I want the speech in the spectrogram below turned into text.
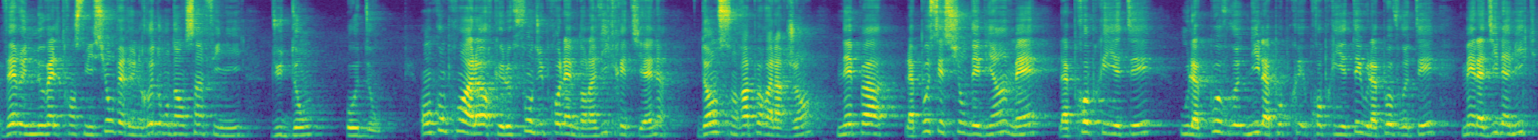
vers une nouvelle transmission, vers une redondance infinie du don au don. On comprend alors que le fond du problème dans la vie chrétienne dans son rapport à l'argent n'est pas la possession des biens, mais la propriété ou la ni la propriété ou la pauvreté, mais la dynamique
